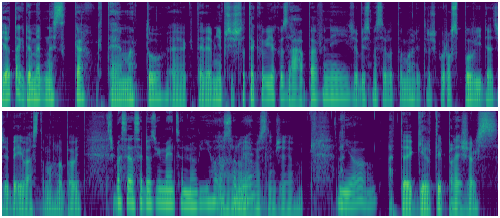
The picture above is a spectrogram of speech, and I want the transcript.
Jo, tak jdeme dneska k tématu, eh, které mě přišlo takový jako zábavný, že bychom se o tom mohli trošku rozpovídat, že by i vás to mohlo bavit. Třeba se zase dozvíme něco nového o sobě. Ano, já myslím, že jo. A, jo. A to je guilty pleasures,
